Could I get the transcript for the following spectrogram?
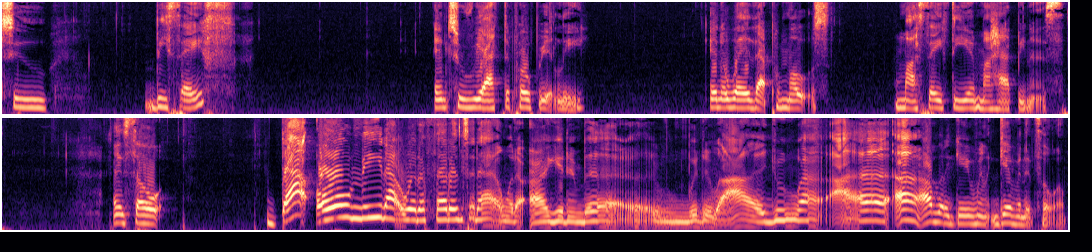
to be safe and to react appropriately in a way that promotes my safety and my happiness. And so that old me that would have fed into that and would have argued and have, I, I, I, I would have given given it to him.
